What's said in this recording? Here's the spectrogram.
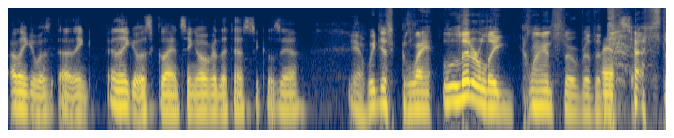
I think it was. I think. I think it was glancing over the testicles. Yeah. Yeah, we just glan- literally glanced over the Glanced. test.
